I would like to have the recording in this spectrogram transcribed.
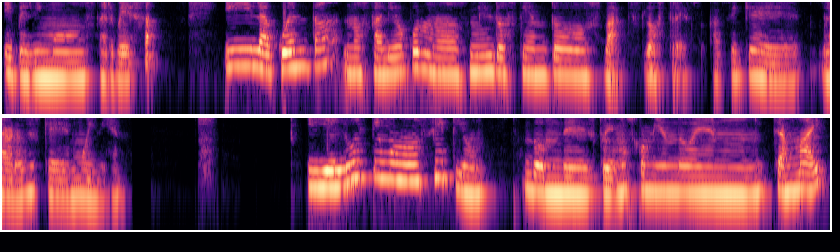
y pedimos cerveza. Y la cuenta nos salió por unos 1200 bahts los tres. Así que la verdad es que muy bien. Y el último sitio donde estuvimos comiendo en Chiang Mai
